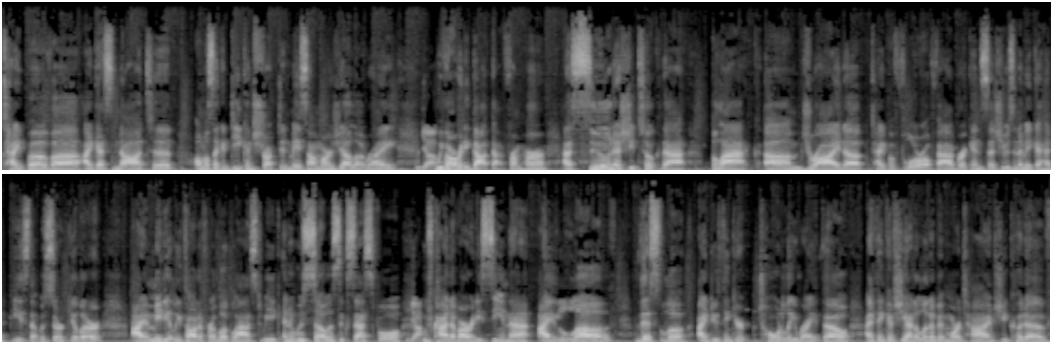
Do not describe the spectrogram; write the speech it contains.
type of, uh, I guess, nod to almost like a deconstructed Maison Margiela, right? Yeah. We've already got that from her. As soon as she took that black, um, dried up type of floral fabric and said she was gonna make a headpiece that was circular, I immediately thought of her look last week and it was so successful. Yeah. We've kind of already seen that. I love this look. I do think you're totally right though. I think if she had a little bit more time, she could have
